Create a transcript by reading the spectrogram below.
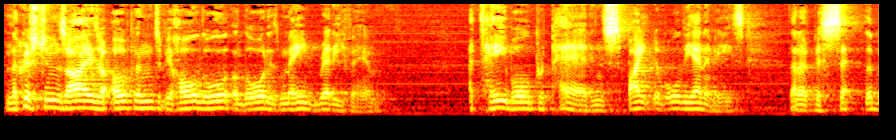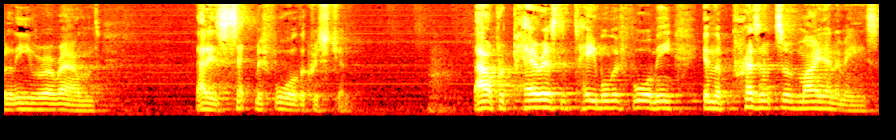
And the Christian's eyes are open to behold all that the Lord has made ready for him. A table prepared in spite of all the enemies that have beset the believer around that is set before the Christian. Thou preparest a table before me in the presence of mine enemies.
